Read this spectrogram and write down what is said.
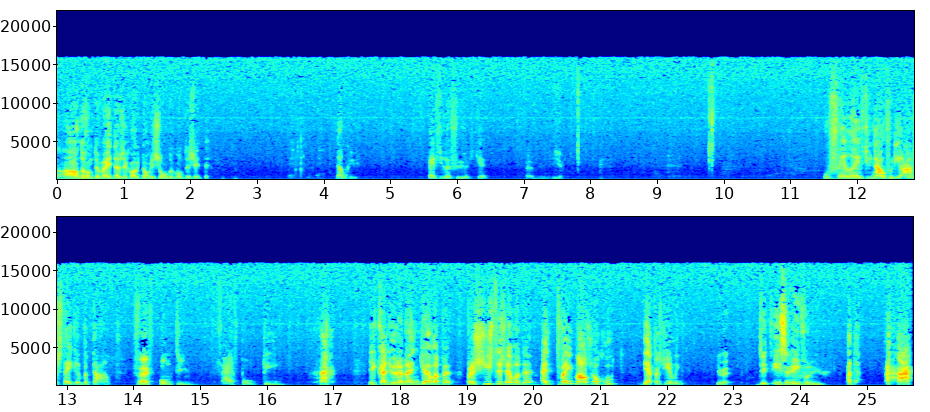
Nou, handig om te weten als ik ooit nog eens zonder kom te zitten. Dank u. Heeft u een vuurtje? hier. Hoeveel heeft u nou voor die aansteker betaald? Vijf pond tien. Vijf pond tien? Ha, ik kan u er een eindje helpen. Precies dezelfde. En tweemaal zo goed. 30 shilling. Ja, maar dit is er een van u. Ah,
